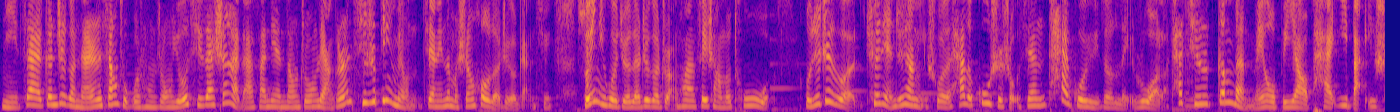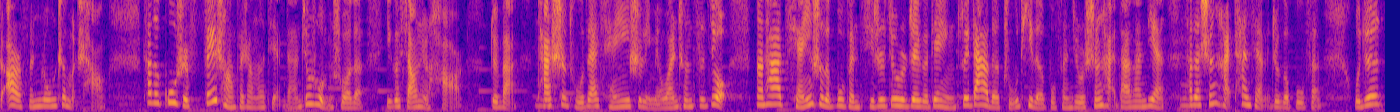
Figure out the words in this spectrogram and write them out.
你在跟这个男人的相处过程中，尤其在深海大饭店当中，两个人其实并没有建立那么深厚的这个感情，所以你会觉得这个转换非常的突兀。我觉得这个缺点就像你说的，他的故事首先太过于的羸弱了，他其实根本没有必要拍一百一十二分钟这么长，他的故事非常非常的简单，就是我们说的一个小女孩，对吧？她试图在潜意识里面完成自救，那她潜意识的部分其实就是这个电影最大的主体的部分，就是深海大饭店，她的深海探险的这个部分。我觉得，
